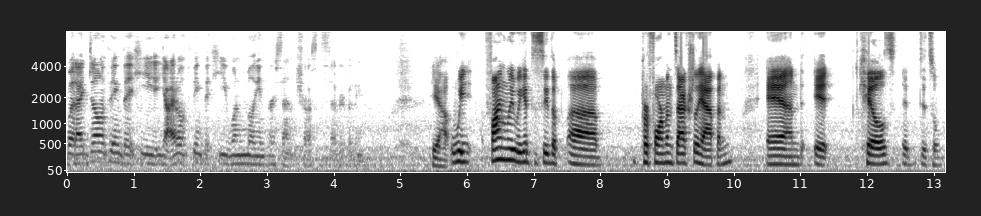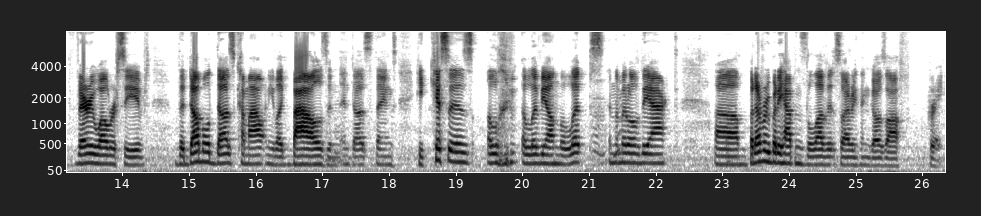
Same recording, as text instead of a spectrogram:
But I don't think that he yeah, I don't think that he one million percent trusts everybody. Yeah, we finally we get to see the uh, performance actually happen, and it kills. It, it's very well received. The double does come out and he like bows and, and does things. He kisses Oliv- Olivia on the lips in the middle of the act, um, but everybody happens to love it, so everything goes off great.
